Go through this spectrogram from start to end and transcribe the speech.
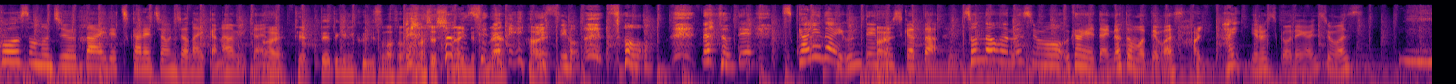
構その渋滞で疲れちゃうんじゃないかなみたいな、はい、徹底的にクリスマスの話はしないんですね。しないんですよ、そう なので疲れない運転の仕方、そんなお話も伺いたいなと思ってます。はい、はい、よろしくお願いします。The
